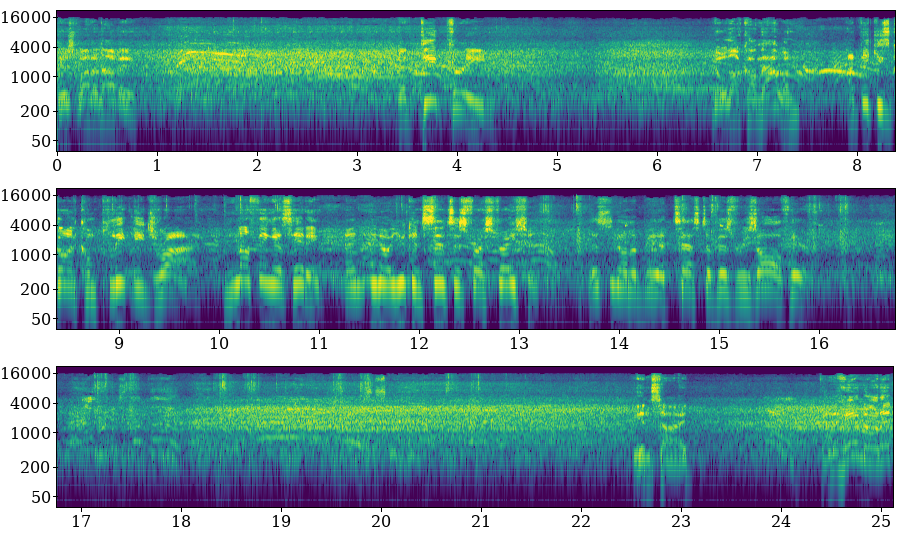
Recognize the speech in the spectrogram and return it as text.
Here's Watanabe. A deep three. No luck on that one. I think he's gone completely dry. Nothing is hitting. And, you know, you can sense his frustration. This is going to be a test of his resolve here. Inside. Got a hand on it.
